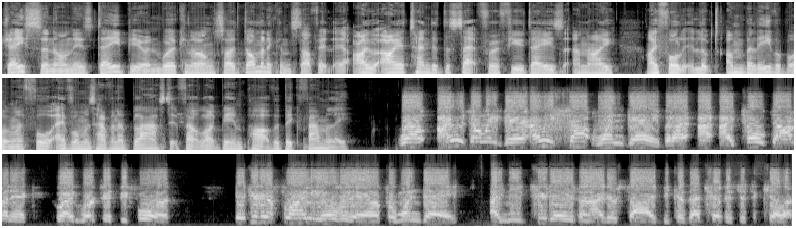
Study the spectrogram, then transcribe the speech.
Jason on his debut and working alongside Dominic and stuff? It, it, I I attended the set for a few days and I I thought it looked unbelievable and I thought everyone was having a blast. It felt like being part of a big family. Well, I was only there. I only shot one day, but I I, I told Dominic, who I'd worked with before, if you're going to fly me over there for one day, I need two days on either side because that trip is just a killer.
